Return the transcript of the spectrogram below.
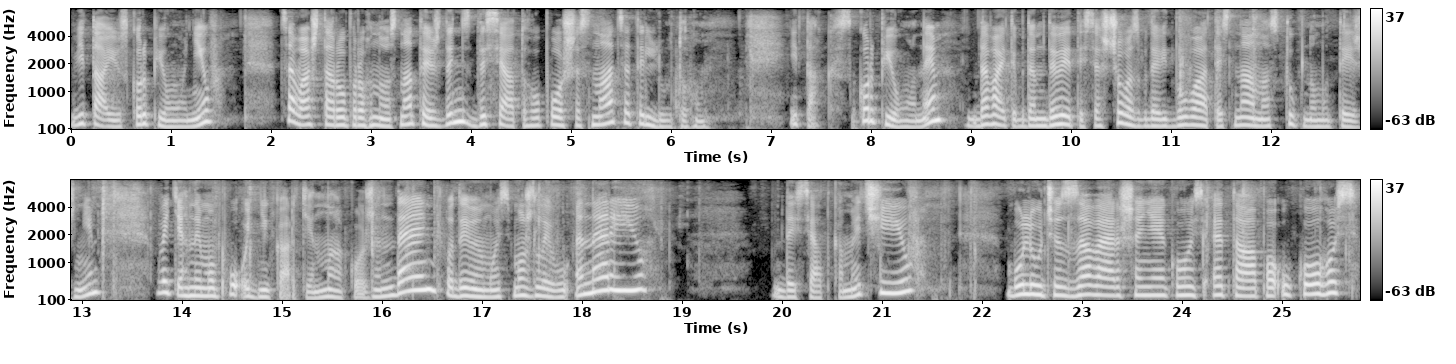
Вітаю скорпіонів! Це ваш таропрогноз на тиждень з 10 по 16 лютого. І так, скорпіони. Давайте будемо дивитися, що у вас буде відбуватись на наступному тижні. Витягнемо по одній карті на кожен день. Подивимось можливу енергію. Десятка мечів. Болюче завершення якогось етапу у когось.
